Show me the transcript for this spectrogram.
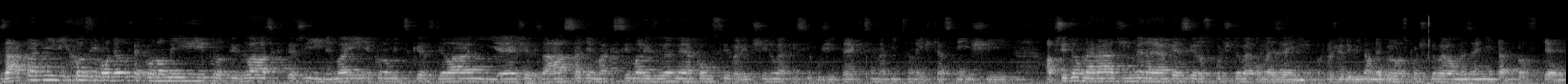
Základní výchozí model v ekonomii pro ty z vás, kteří nemají ekonomické vzdělání, je, že v zásadě maximalizujeme jakousi veličinu, jakýsi užitek, chceme být co nejšťastnější a přitom narážíme na jakési rozpočtové omezení, protože kdyby tam nebylo rozpočtové omezení, tak prostě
